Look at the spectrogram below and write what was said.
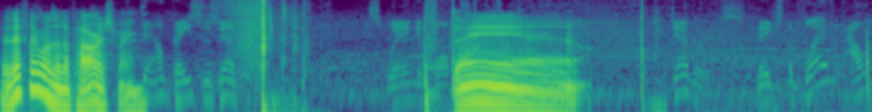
There definitely wasn't a power swing. Down bases in. Swing and a ball. Damn. Devers makes the play out.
